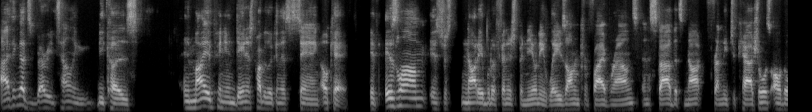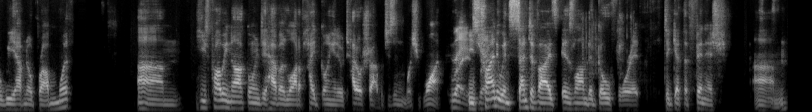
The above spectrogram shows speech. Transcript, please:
I think that's very telling because, in my opinion, Dana's probably looking at this saying, okay, if Islam is just not able to finish Beneil and he lays on him for five rounds in a style that's not friendly to casuals, although we have no problem with, um, he's probably not going to have a lot of hype going into a title shot, which isn't what you want. Right. He's right. trying to incentivize Islam to go for it to get the finish. Um,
